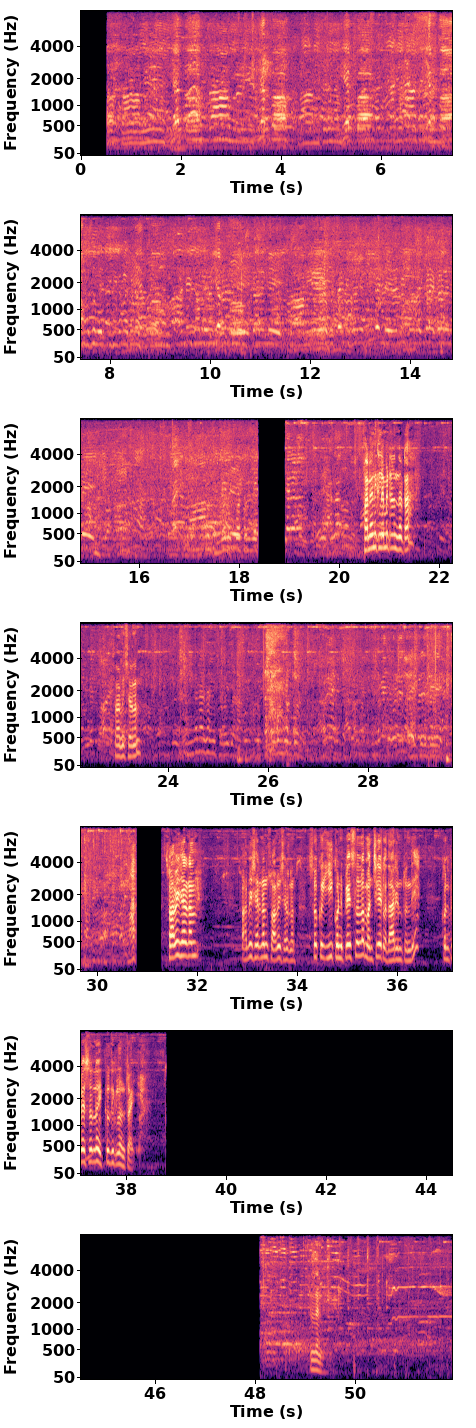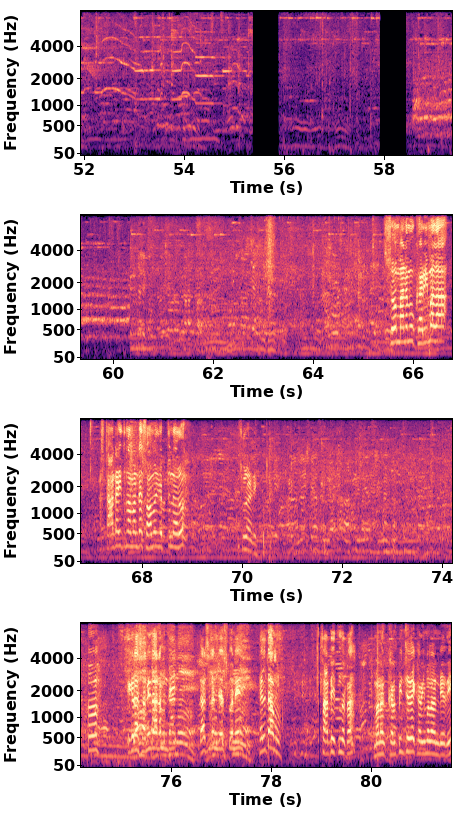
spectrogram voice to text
పన్నెండు కిలోమీటర్ ఉందట. స్వామి శరణం. స్వామి శరణం స్వామి శరణం స్వామి శరణం. సో ఈ కొన్ని ప్లేస్లలో మంచిగా ఇట్లా దారి ఉంటుంది. కొన్ని ప్లేస్లలో ఎక్కువ దిగులు ఉంటాయి. వెళ్ళండి. సో మనము కరిమల స్టార్ట్ అవుతున్నామంటే స్వాములు చెప్తున్నారు. చూడండి. ఇక్కడ సన్నిధానం ఉంది. దర్శనం చేసుకొని వెళ్తాము. స్టార్ట్ అవుతుందట. మనకు కనిపించేదే కరిమల అండి అది.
